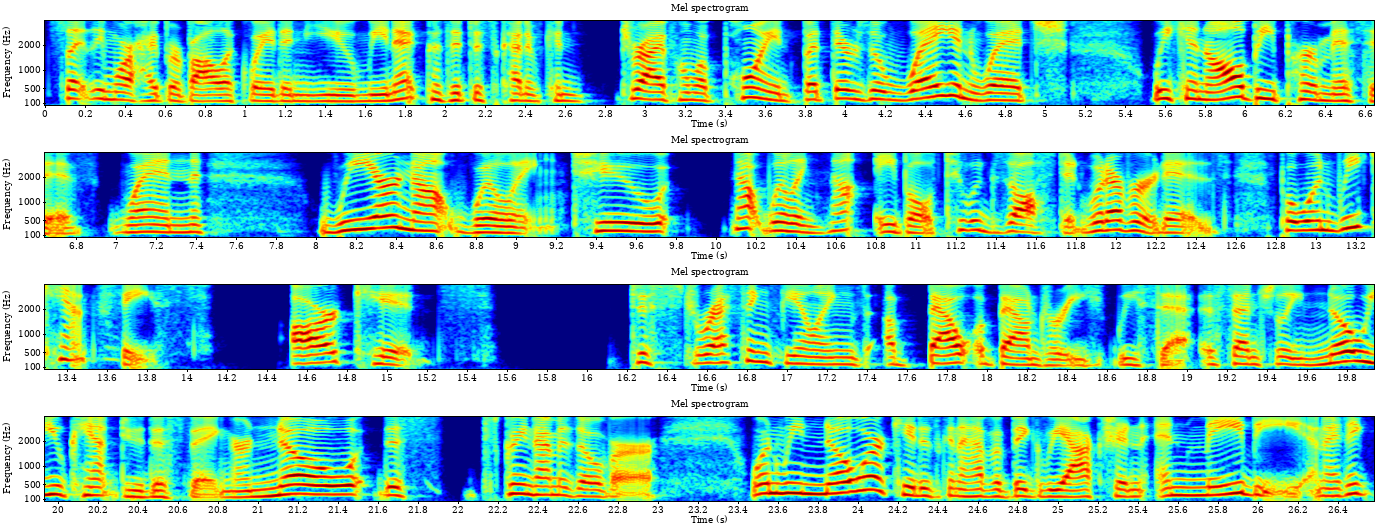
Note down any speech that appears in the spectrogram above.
slightly more hyperbolic way than you mean it because it just kind of can drive home a point. But there's a way in which we can all be permissive when we are not willing to not willing, not able, too exhausted, whatever it is. But when we can't face our kids distressing feelings about a boundary we set, essentially, no, you can't do this thing, or no, this screen time is over. When we know our kid is going to have a big reaction, and maybe, and I think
